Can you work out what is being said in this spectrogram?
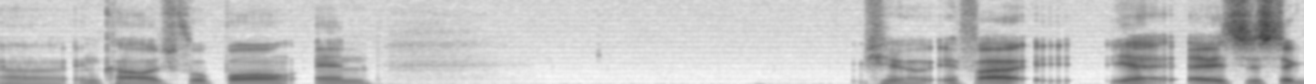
uh, in college football. And you know, if I yeah, it's just a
